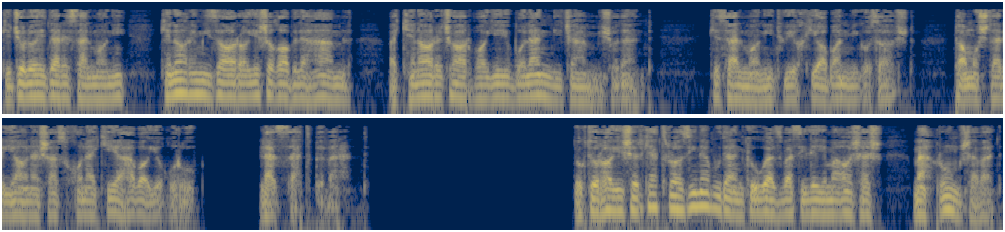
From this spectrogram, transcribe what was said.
که جلوی در سلمانی کنار میز آرایش قابل حمل و کنار چارپایه بلندی جمع می شدند که سلمانی توی خیابان می گذاشت تا مشتریانش از خونکی هوای غروب لذت ببرند. دکترهای شرکت راضی نبودند که او از وسیله معاشش محروم شود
